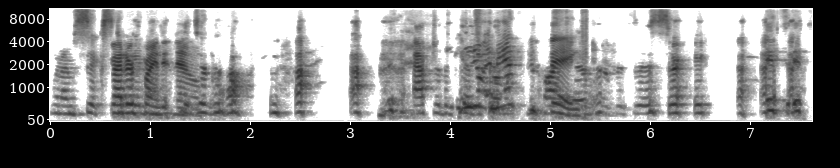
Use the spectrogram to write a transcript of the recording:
when i'm six better find it now. after the kids you know, and that's the thing. purposes, right? it's it's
